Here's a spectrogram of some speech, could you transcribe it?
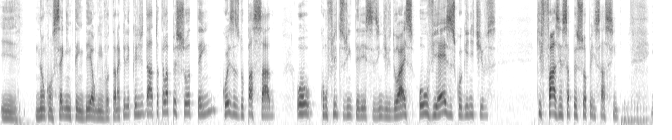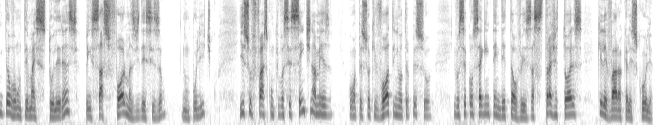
e não consegue entender alguém votar naquele candidato, aquela pessoa tem coisas do passado ou conflitos de interesses individuais ou vieses cognitivos que fazem essa pessoa pensar assim. Então vamos ter mais tolerância, pensar as formas de decisão num político. Isso faz com que você sente na mesa com uma pessoa que vota em outra pessoa e você consegue entender talvez as trajetórias que levaram àquela escolha.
